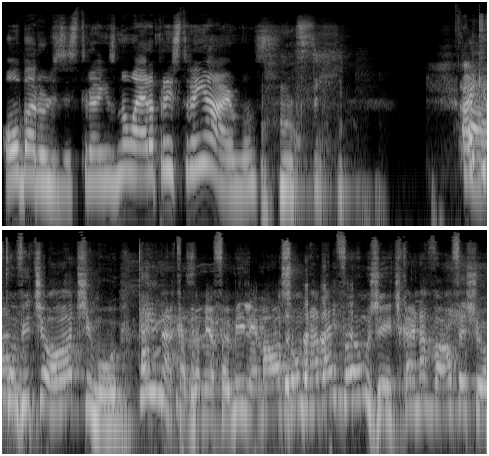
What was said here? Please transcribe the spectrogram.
ou barulhos estranhos, não era para estranharmos. Sim. Ai, que convite ótimo! Ir na casa da minha família? É mal assombrada. Ai, vamos, gente. Carnaval, fechou.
